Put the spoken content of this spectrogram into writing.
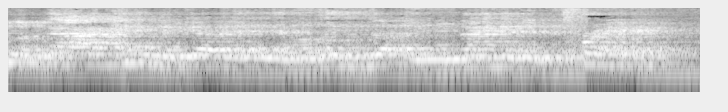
people of God came together and linked up and united in prayer.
